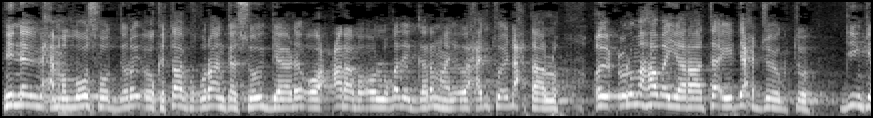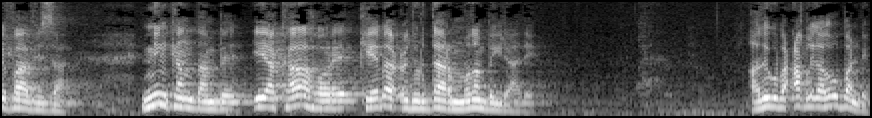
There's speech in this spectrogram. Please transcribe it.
nin nebi maxamed loo soo diray oo kitaabka qur'aanka soo gaadhay oo caraba oo luqadii garanhaya oo xadiidtu ay dhex taallo oy culummo haba yaraata ay dhex joogto diinkii faafisa. Ninkan dambe iyo kaa hore keebaa cudurdaar mudan bay yidhaahdeen. Adiguba caqligaada u bandhig.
